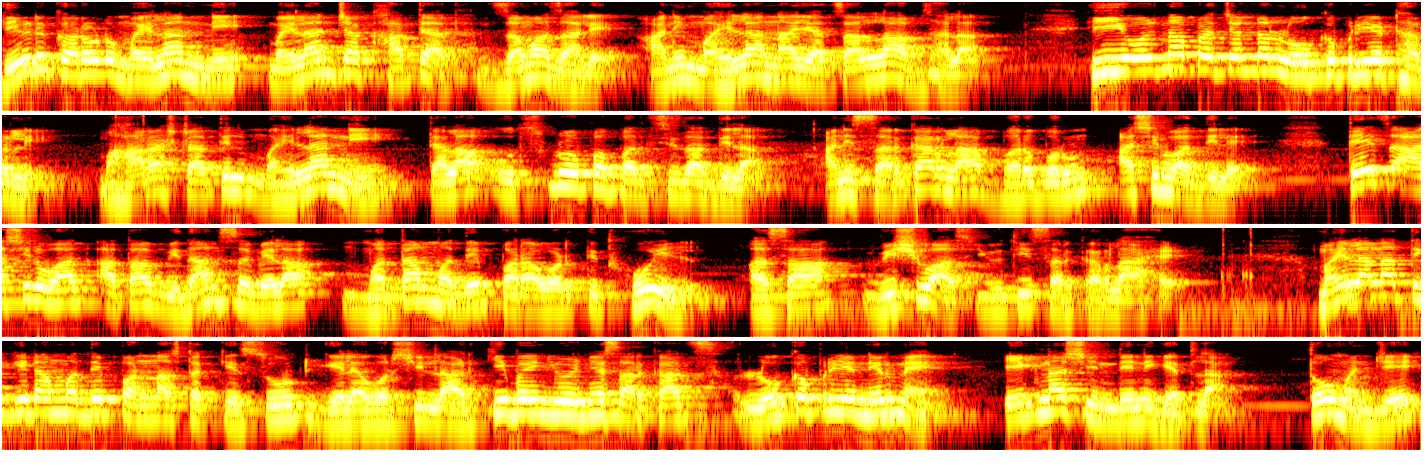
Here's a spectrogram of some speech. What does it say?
दीड करोड महिलांनी महिलांच्या खात्यात जमा झाले आणि महिलांना याचा लाभ झाला. ही योजना प्रचंड लोकप्रिय ठरली. महाराष्ट्रातील महिलांनी त्याला उत्स्फूर्त प्रतिसाद दिला आणि सरकारला भरभरून आशीर्वाद दिले. तेच आशीर्वाद आता विधानसभेला मतांमध्ये परावर्तित होईल. असा विश्वास युती सरकारला आहे. महिलांना तिकिटांमध्ये पन्नास टक्के सूट गेल्या वर्षी लाडकी बहीण योजनेसारखाच लोकप्रिय निर्णय एकनाथ शिंदेनी घेतला. तो म्हणजे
